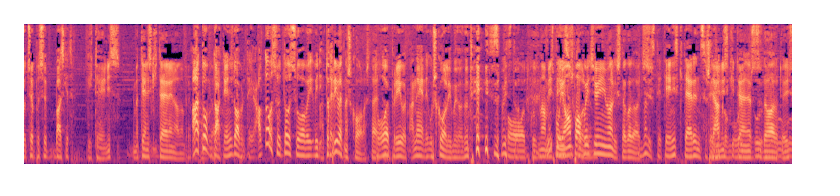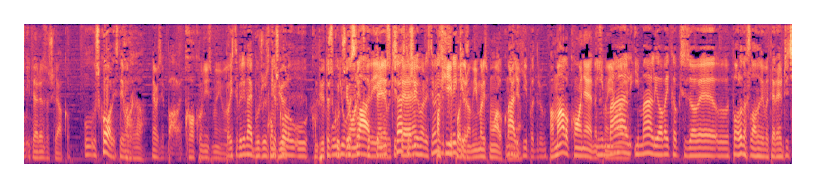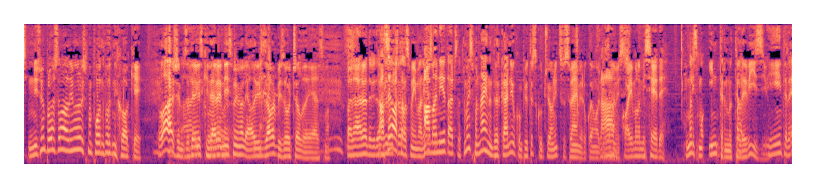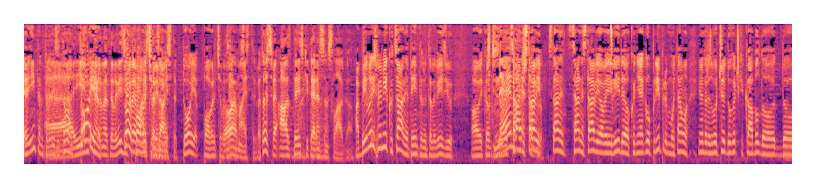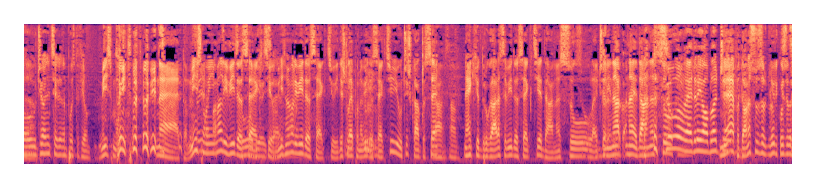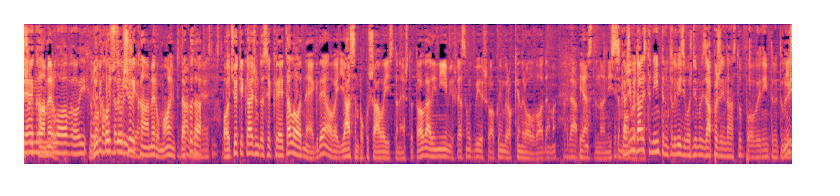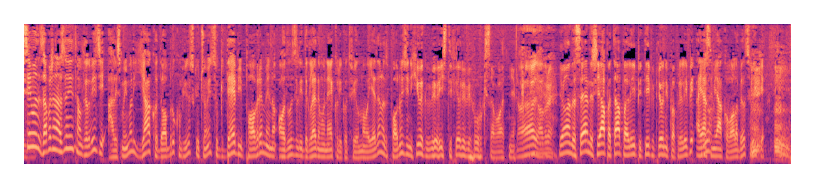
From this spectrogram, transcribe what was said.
Cepa se basket. I tenis. Ima teniski teren odmah preko. A to puta. da, tenis dobro te. Al to su to su ovaj vidi. A to je privatna škola, šta je? To, to je privatna, a ne, nego u školi imaju ono tenis za isto. Otkud znam, mi smo Jovan on Popoviću imali šta god hoće. Imali ste teniski teren sa šljakom. Teniski teren sa da, teniski teren sa šljakom u školi ste imali. Pa, da. Ne možete bavati. Kako nismo imali? Pa vi ste bili najbuđurske Kompju... škole u kompjutersku u Jugoslaviji. Teniski teren, imali ste, imali pa hipodrom, imali smo malo konja. Mali hipodrom. Pa malo konja jednog I smo mali, I mali ovaj, kako se zove, polo na slonovima terenčić. Nismo imali polo na slonovima, ali imali smo podvodni hokej. Lažem, za teniski teren nismo imali, ali dobro bi zvučalo da jesmo. Pa naravno da bi dobro A sve ostalo smo imali. A ma nije tačno. Imali smo najnadrkaniju kompjutersku učionicu u svemiru koju možete zamisliti. Znam, koja je imala mi sede. Imali smo internu pa, televiziju. Inter, e, interna televiziju, to, e, to, interna je, televizija, to je povrćan majster. To je povrćan To je majster. Pa to je sve, a tenski teren sam slaga. A bili smo mi kod Cane te internu televiziju, ovaj kako se Cane stavi, stane, Cane stavi ovaj video kod njega u pripremu tamo i onda razvuče dugački kabel do do ne. Da. učionice gde da nam pusti film. Mi smo to Ne, to mi smo pa imali video sekciju. Mi smo da. imali video sekciju. Ideš lepo na video sekciju i učiš kako se da, neki od drugara sa video sekcije danas su lečeni narko, ne, danas su su vedre i oblače. Ne, pa danas su ljudi koji su završili kameru. ovih Ljudi koji su završili kameru, molim te, tako da hoću ti kažem da se kretalo od negde, ovaj ja sam pokušavao isto nešto toga ali nije mi Ja sam uvijek bio još ovako im rock'n'roll vodama. A da. Jednostavno nisam Kaži mi, da li da- ste na internet televiziji možda imali zapaženi nastup ovaj, na internet televiziji? Nisam imao zapaženi nastup na internet televiziji, ali smo imali jako dobru kompjutersku učionicu gde bi povremeno odlazili da gledamo nekoliko od filmova. Jedan od ponuđenih uvijek bi bio isti film, bi bio Vuk Da, E, dobro. I onda sedneš, ja pa tapa, lipi, tipi, pljuni, pa prilipi, a ja sam jako volao. Bili su neke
